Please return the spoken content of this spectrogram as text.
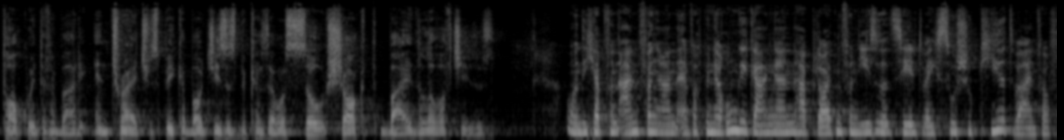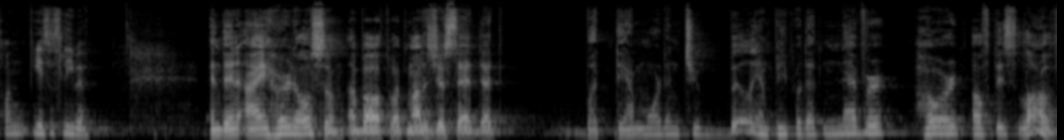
talk with everybody and try to speak about Jesus because I was so shocked by the love of Jesus. Und ich habe von Anfang an einfach bin herumgegangen, habe Leuten von Jesus erzählt, weil ich so schockiert war einfach von Jesus Liebe. And then I heard also about what Malis just said that, but there are more than two billion people that never heard of this love.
